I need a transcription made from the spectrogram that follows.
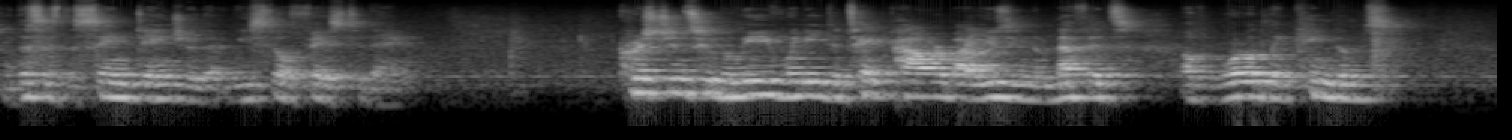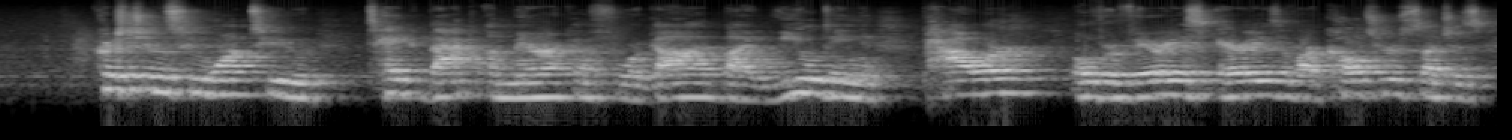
Now, this is the same danger that we still face today. Christians who believe we need to take power by using the methods of worldly kingdoms. Christians who want to take back America for God by wielding power over various areas of our culture, such as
